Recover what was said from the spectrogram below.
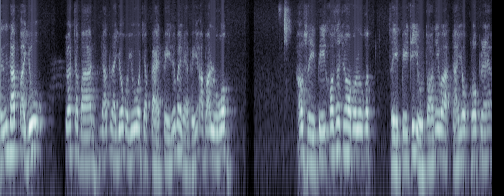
ถึงนับอายุรัฐบาล นับนายกอายุจะแปดปีหรือไม่เนี่ยปีเอามารวม เอาสี่ปีคอสชมารวมกับสี่ปีที่อยู่ตอนนี้ว่านายกครบแล้ว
